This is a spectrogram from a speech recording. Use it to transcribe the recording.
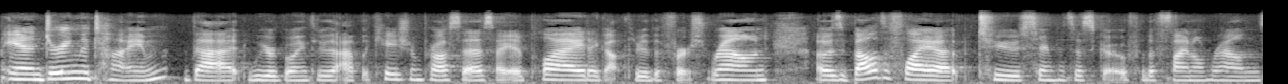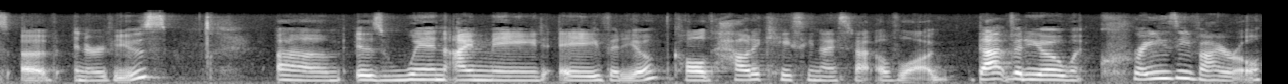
and during the time that we were going through the application process, I applied, I got through the first round. I was about to fly up to San Francisco for the final rounds of interviews. Um, is when I made a video called How to Casey Neistat a Vlog. that video went crazy viral,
